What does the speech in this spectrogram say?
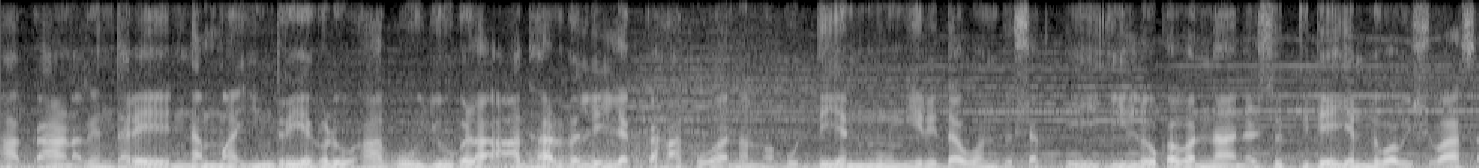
ಆ ಕಾರಣವೆಂದರೆ ನಮ್ಮ ಇಂದ್ರಿಯಗಳು ಹಾಗೂ ಇವುಗಳ ಆಧಾರದಲ್ಲಿ ಲೆಕ್ಕ ಹಾಕುವ ನಮ್ಮ ಬುದ್ಧಿಯನ್ನು ಮೀರಿದ ಒಂದು ಶಕ್ತಿ ಈ ಲೋಕವನ್ನು ನಡೆಸುತ್ತಿದೆ ಎನ್ನುವ ವಿಶ್ವಾಸ.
